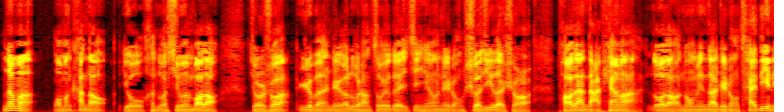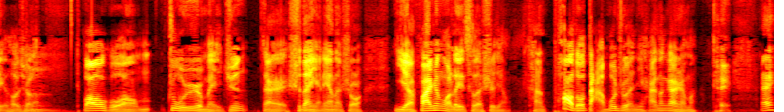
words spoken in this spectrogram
那么我们看到有很多新闻报道，就是说日本这个陆上自卫队进行这种射击的时候，炮弹打偏了，落到农民的这种菜地里头去了。嗯包括驻日美军在实弹演练的时候，也发生过类似的事情。看炮都打不准，你还能干什么？对，哎，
